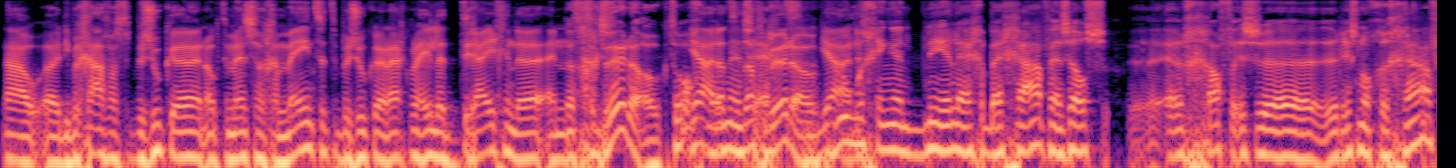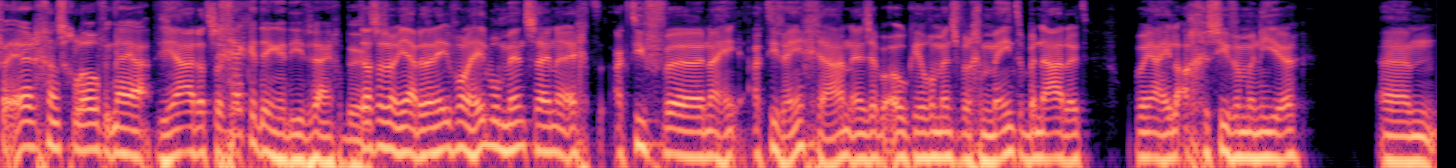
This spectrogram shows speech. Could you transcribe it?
nou, uh, die begraafplaats te bezoeken. En ook de mensen van de gemeente te bezoeken. En eigenlijk een hele dreigende... En dat gebeurde ook, toch? Ja, dat, dat, dat gebeurde ook. Ja, bloemen gingen neerleggen bij graven. En zelfs uh, graf is, uh, er is nog gegraven ergens, geloof ik. Nou ja, ja dat gekke dat, dingen die er zijn gebeurd. Dat zo, ja, er zijn een heleboel mensen zijn er echt actief, nou, actief heen gegaan. En ze hebben ook heel veel mensen van de gemeente benaderd. Op een ja, hele agressieve manier. Um,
